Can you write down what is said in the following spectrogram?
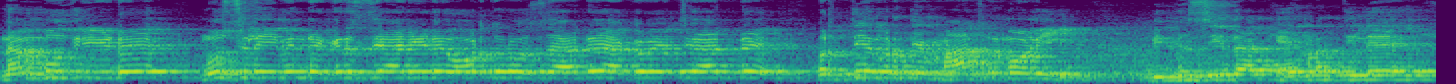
നമ്പൂതിരിയുടെ മുസ്ലിമിന്റെ ക്രിസ്ത്യാനിയുടെ ഓർത്തഡോക്സുകാരുടെ അക്കവേച്ചുകാരുടെ പ്രത്യേക പ്രത്യേക മാട്രിമോണി വികസിത കേരളത്തിലെ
